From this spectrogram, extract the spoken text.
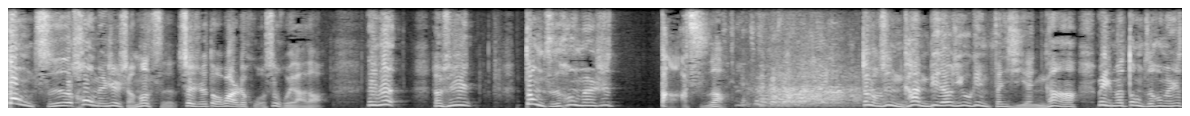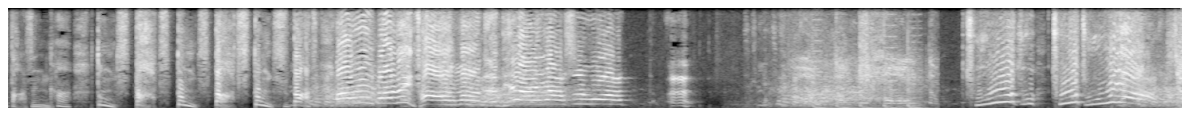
动词后面是什么词？这时豆瓣儿的火速回答道：“那问老师，动词后面是打词啊。”但老师，你看，你别着急，我给你分析啊。你看啊，为什么动词后面是打词？你看啊，动词大词，动词大词，动词大词。阿里巴巴苍茫的天涯出出出呀！像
